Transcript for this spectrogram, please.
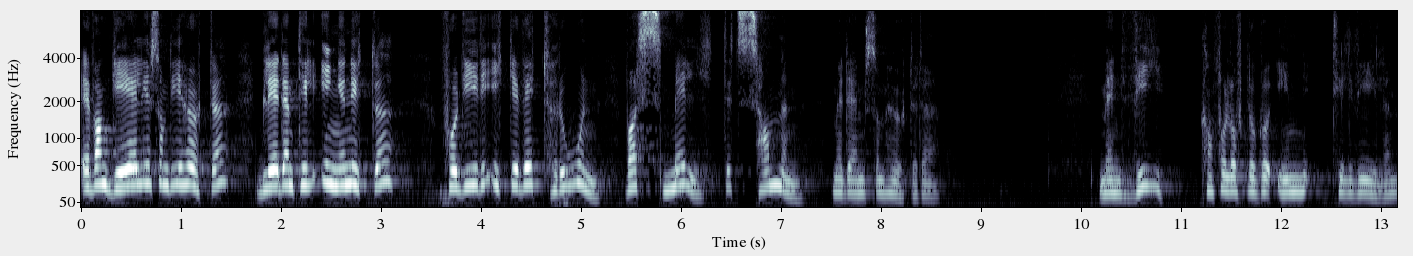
evangeliet som de hørte, ble dem til ingen nytte fordi de ikke ved troen var smeltet sammen med dem som hørte det. Men vi kan få lov til å gå inn til hvilen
